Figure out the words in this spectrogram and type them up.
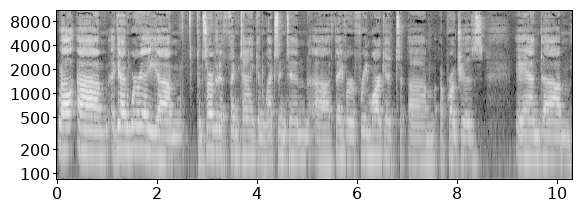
Well, um, again, we're a um, conservative think tank in Lexington, uh, favor free market um, approaches, and um,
